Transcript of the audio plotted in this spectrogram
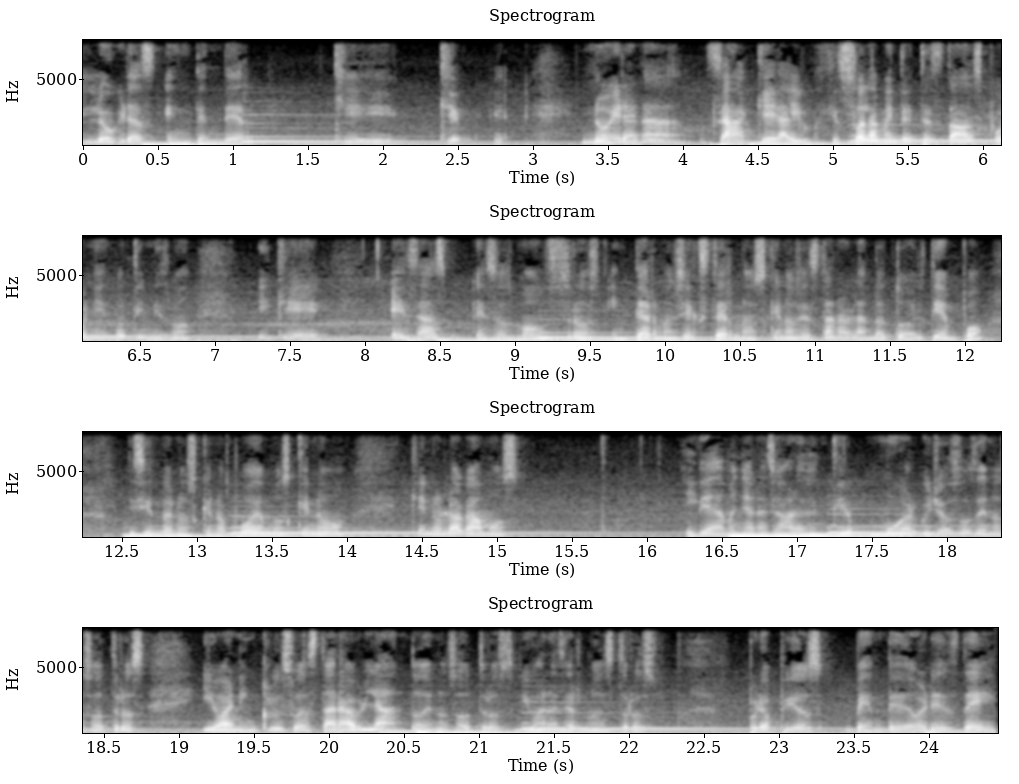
logras entender que, que no era nada, o sea, que era algo que solamente te estabas poniendo a ti mismo y que esas, esos monstruos internos y externos que nos están hablando todo el tiempo, diciéndonos que no podemos, que no, que no lo hagamos, el día de mañana se van a sentir muy orgullosos de nosotros y van incluso a estar hablando de nosotros y van a ser nuestros propios vendedores de,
